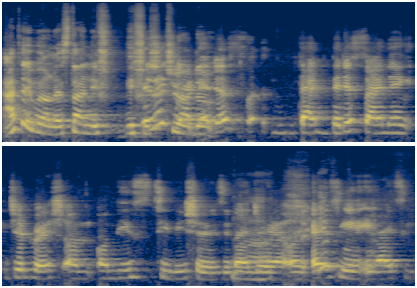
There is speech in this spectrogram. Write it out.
I don't even understand if if It it's true or like they're not. just that they're just signing gibberish on on these TV shows in. Nigeria on NTA AIT.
